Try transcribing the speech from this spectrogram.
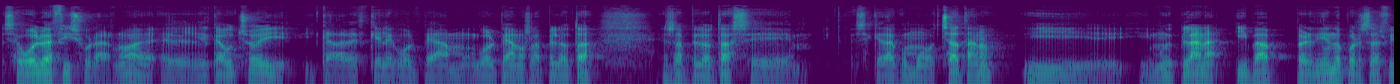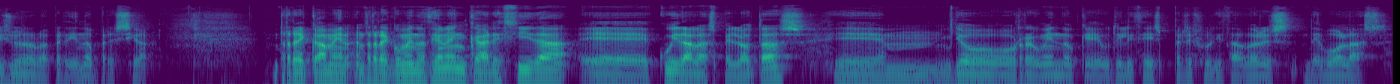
se vuelve a fisurar ¿no? el, caucho y, cada vez que le golpeamos, golpeamos la pelota, esa pelota se, se queda como chata, ¿no? Y, muy plana. Y va perdiendo, por esas fisuras, va perdiendo presión. recomendación encarecida, eh, cuida las pelotas. Em, yo recomiendo que utilicéis presurizadores de bolas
